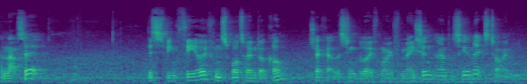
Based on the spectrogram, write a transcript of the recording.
And that's it. This has been Theo from Spotahome.com. Check out the link below for more information, and I'll see you next time.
